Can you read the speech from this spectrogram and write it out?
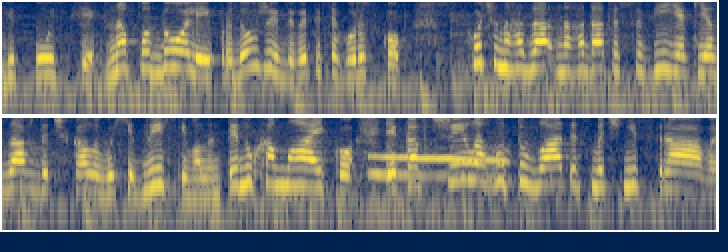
відпустці на Подолі і продовжую дивитися гороскоп. Хочу нагаза- нагадати собі, як я завжди чекала вихідних і Валентину Хамайко, яка вчила готувати смачні страви.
